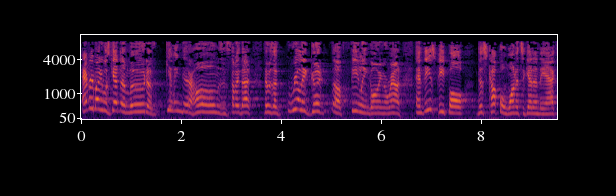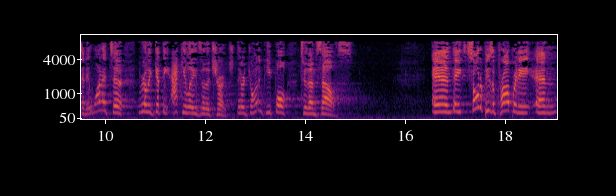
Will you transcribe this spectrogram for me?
Everybody was getting in a mood of giving their homes and stuff like that. There was a really good uh, feeling going around. And these people, this couple wanted to get in the act and they wanted to really get the accolades of the church. They were drawing people to themselves. And they sold a piece of property and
